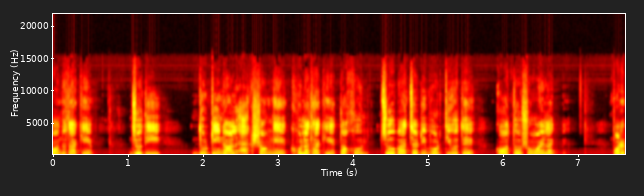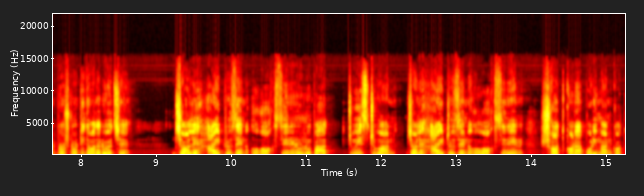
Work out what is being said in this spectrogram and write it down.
বন্ধ থাকে, যদি দুটি নল একসঙ্গে খোলা থাকে, তখন চৌবাচ্চাটি ভর্তি হতে কত সময় লাগবে? পরের প্রশ্নটি তোমাদের রয়েছে, জলে হাইড্রোজেন ও অক্সিজেনের অনুপাত টু ইস টু ওয়ান জলে হাইড্রোজেন ও অক্সিজেনের শতকরা পরিমাণ কত?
